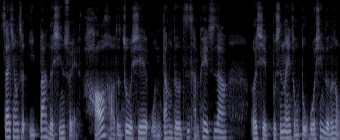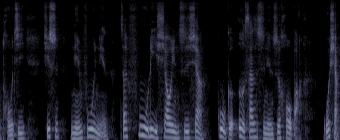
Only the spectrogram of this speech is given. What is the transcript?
再将这一半的薪水好好的做些稳当的资产配置啊，而且不是那一种赌博性的那种投机，其实年复一年，在复利效应之下，过个二三十年之后吧，我想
